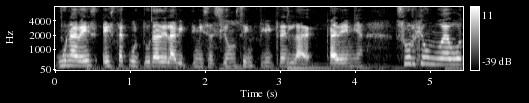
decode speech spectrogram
Una vez esta cultura de la victimización se infiltra en la academia, surge un nuevo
